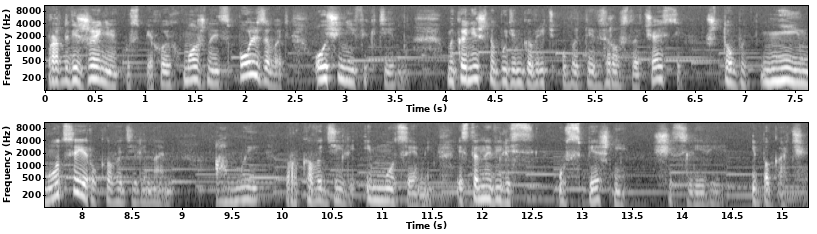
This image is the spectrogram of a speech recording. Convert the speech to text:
продвижения к успеху. Их можно использовать очень эффективно. Мы, конечно, будем говорить об этой взрослой части, чтобы не эмоции руководили нами, а мы руководили эмоциями и становились успешнее, счастливее и богаче.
